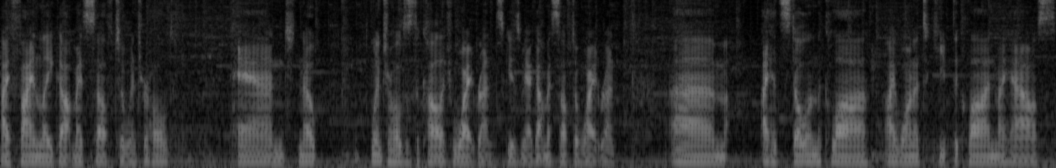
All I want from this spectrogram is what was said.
I finally got myself to Winterhold. And nope, Winterhold is the college. Whiterun, excuse me. I got myself to Whiterun. Um, I had stolen the claw. I wanted to keep the claw in my house.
